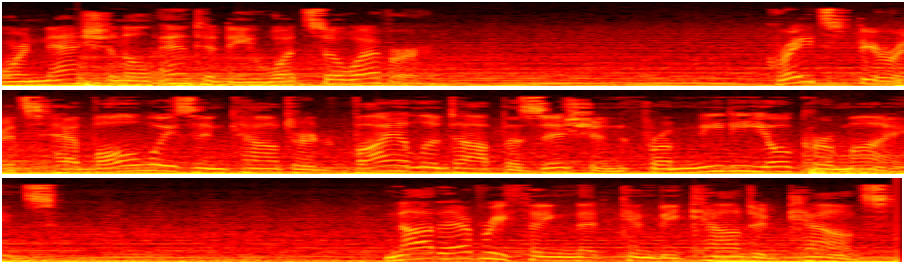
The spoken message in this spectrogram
or national entity whatsoever. Great spirits have always encountered violent opposition from mediocre minds. Not everything that can be counted counts,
